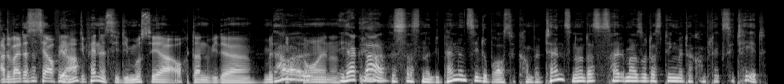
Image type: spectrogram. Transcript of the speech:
Also, weil das ist ja auch wieder ja. Dependency, die musst du ja auch dann wieder mit ja, deployen. Ja, klar, ja. ist das eine Dependency, du brauchst die Kompetenz, ne? Das ist halt immer so das Ding mit der Komplexität.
